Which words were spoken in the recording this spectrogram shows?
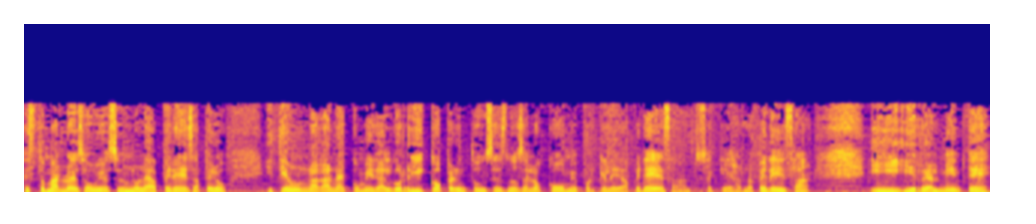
es tomarlo de eso. A veces uno le da pereza, pero y tiene una gana de comer algo rico, pero entonces no se lo come porque le da pereza. Entonces hay que dejar la pereza y, y realmente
